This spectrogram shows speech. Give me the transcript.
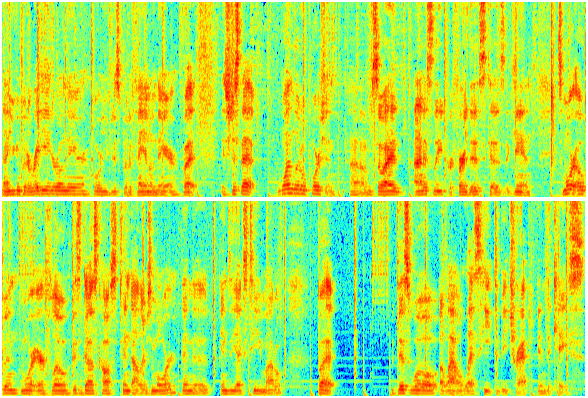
Now you can put a radiator on there or you can just put a fan on there, but it's just that one little portion. Um, so I honestly prefer this because again, it's more open, more airflow. This does cost $10 more than the NZXT model, but this will allow less heat to be trapped in the case.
